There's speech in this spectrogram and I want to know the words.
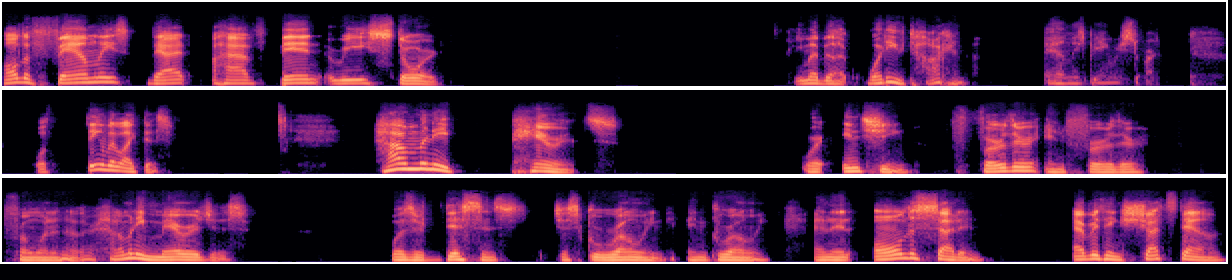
all the families that have been restored. You might be like, what are you talking about? families being restored. Well, think of it like this How many parents were inching further and further from one another? How many marriages was their distance just growing and growing? And then all of a sudden, everything shuts down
